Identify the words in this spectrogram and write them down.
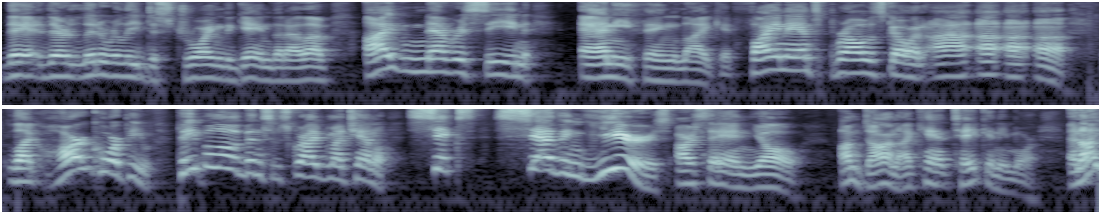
They they're literally destroying the game that I love. I've never seen anything like it. Finance bros going uh uh uh uh. Like hardcore people, people who have been subscribed to my channel six, seven years are saying, "Yo, I'm done. I can't take anymore." And I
